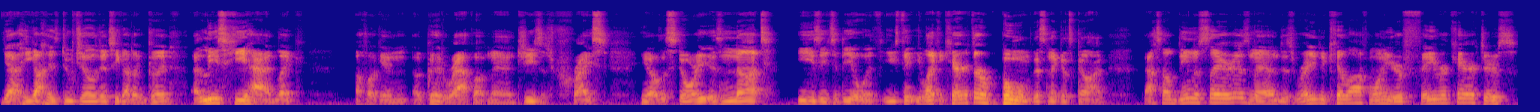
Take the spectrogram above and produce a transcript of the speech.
yeah, he got his due diligence. He got a good. At least he had like a fucking a good wrap up, man. Jesus Christ, you know the story is not easy to deal with. You think you like a character, boom, this nigga's gone. That's how Demon Slayer is, man. Just ready to kill off one of your favorite characters.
